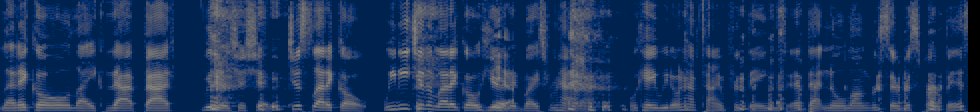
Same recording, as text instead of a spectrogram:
Let it go like that bad relationship. just let it go. We need you to let it go here yeah. at Advice from Hannah. Okay? We don't have time for things that no longer serve its purpose.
